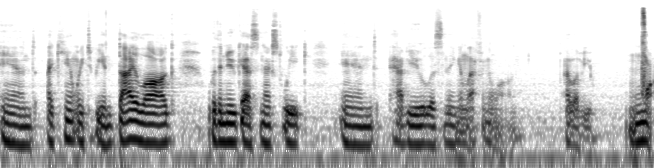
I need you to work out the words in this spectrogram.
and I can't wait to be in dialogue with a new guest next week and have you listening and laughing along. I love you. Mwah.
